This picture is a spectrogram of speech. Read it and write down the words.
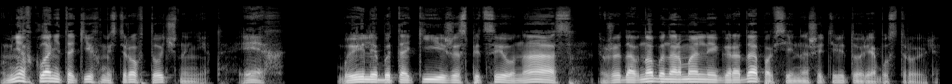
У меня в клане таких мастеров точно нет. Эх, были бы такие же спецы у нас, уже давно бы нормальные города по всей нашей территории обустроили.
